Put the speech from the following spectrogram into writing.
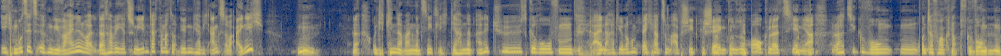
ich muss jetzt irgendwie weinen, weil das habe ich jetzt schon jeden Tag gemacht und irgendwie habe ich Angst, aber eigentlich, hm. Ja, und die Kinder waren ganz niedlich. Die haben dann alle Tschüss gerufen. Der eine hat ihr noch einen Becher zum Abschied geschenkt und so ein Bauklötzchen, ja. Und da hat sie gewunken und der Frau Knopf gewunken.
